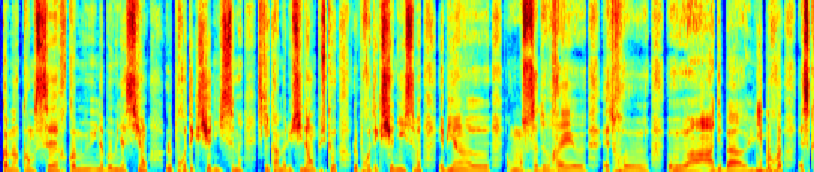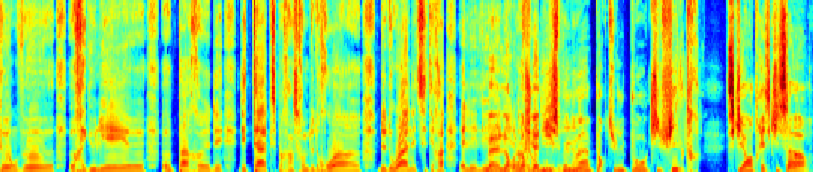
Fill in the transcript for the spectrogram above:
comme un cancer, comme une abomination, le protectionnisme. Ce qui est quand même hallucinant puisque le protectionnisme, eh bien, ça devrait être un, débat libre. Est-ce qu'on veut réguler par des, des, taxes, par un certain nombre de droits de douane, etc. l'organisme humain porte une peau qui filtre ce qui entre et ce qui sort.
